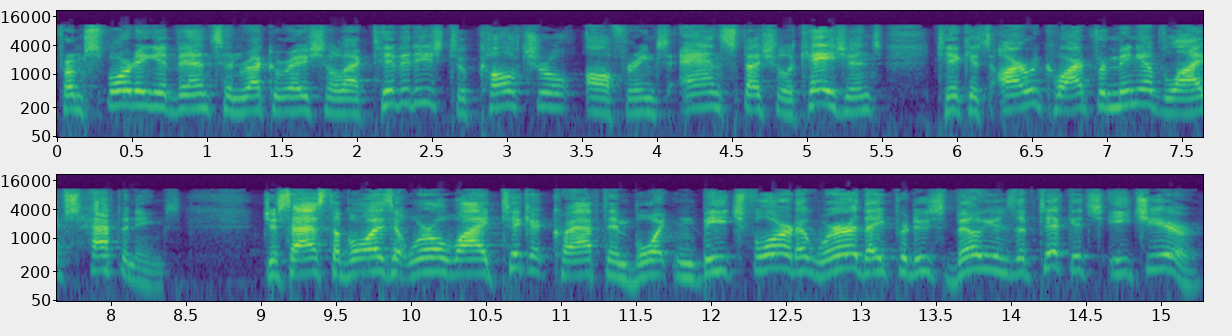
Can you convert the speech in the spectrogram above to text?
From sporting events and recreational activities to cultural offerings and special occasions, tickets are required for many of life's happenings. Just ask the boys at Worldwide Ticket Craft in Boynton Beach, Florida, where they produce billions of tickets each year.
